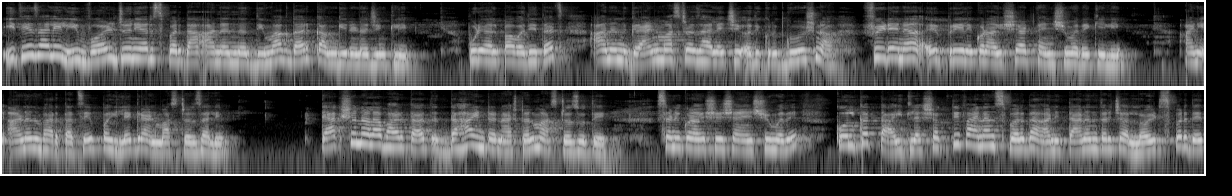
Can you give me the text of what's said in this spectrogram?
इथे झालेली वर्ल्ड ज्युनियर स्पर्धा आनंदनं दिमागदार कामगिरीनं जिंकली. पुढे अल्पावधीतच आनंद ग्रँडमास्टर झाल्याची अधिकृत घोषणा फिडेनं एप्रिल एकोणावीसशे अठ्ठ्याऐंशीमध्ये केली आणि आनंद भारताचे पहिले ग्रँडमास्टर झाले. त्या क्षणाला भारतात दहा इंटरनॅशनल मास्टर्स होते. सन एकोणीसशे शहाऐंशीमध्ये कोलकाता इथल्या शक्ती फायनान्स स्पर्धा आणि त्यानंतरच्या लॉईड स्पर्धेत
